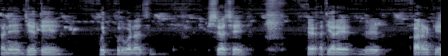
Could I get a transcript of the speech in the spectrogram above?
અને જે તે ભૂતપૂર્વના છે, એ અત્યારે કારણ કે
